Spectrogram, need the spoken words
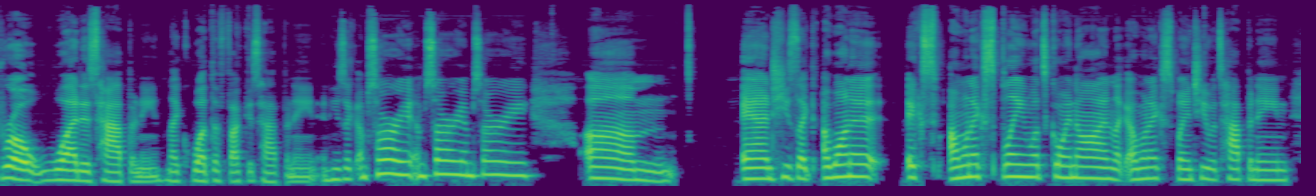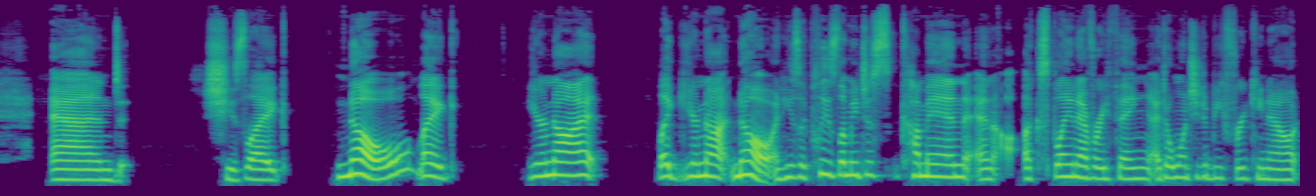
bro, what is happening? Like, what the fuck is happening? And he's like, I'm sorry, I'm sorry, I'm sorry. Um, and he's like, I want to, ex- I want to explain what's going on. Like, I want to explain to you what's happening. And she's like, no, like, you're not like you're not no and he's like please let me just come in and explain everything i don't want you to be freaking out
